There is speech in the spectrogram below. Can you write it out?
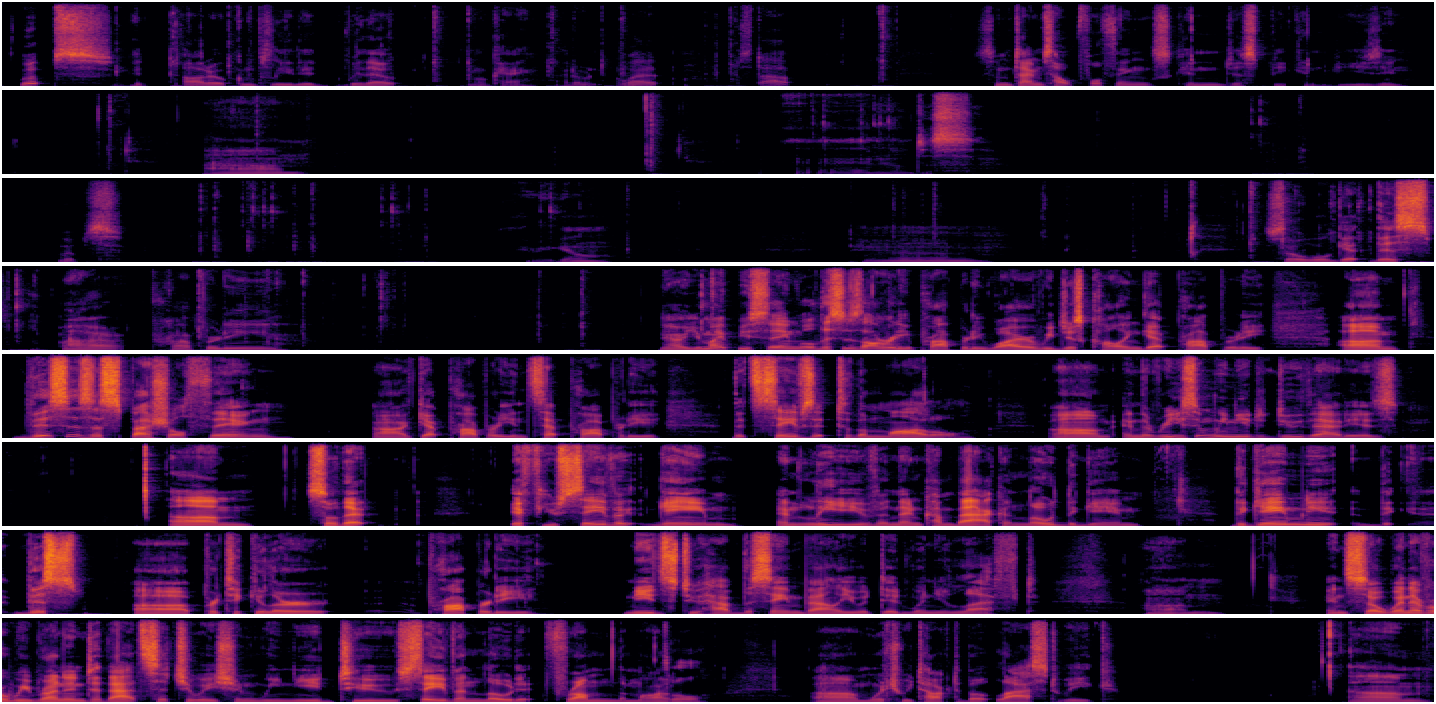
whoops, it auto-completed without, okay, I don't, what? Stop. Sometimes helpful things can just be confusing. Um, and I'll just Whoops. There we go. Um, so we'll get this uh, property. Now you might be saying, well, this is already property. Why are we just calling get property? Um, this is a special thing, uh, get property and set property, that saves it to the model. Um, and the reason we need to do that is um, so that if you save a game and leave and then come back and load the game, the game need the, this uh, particular property needs to have the same value it did when you left. Um, and so whenever we run into that situation, we need to save and load it from the model, um, which we talked about last week. Um,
